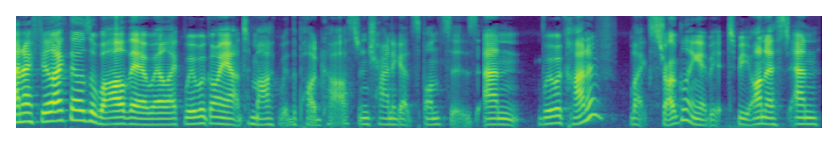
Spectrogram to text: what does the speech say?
And I feel like there was a while there where like we were going out to market with the podcast and trying to get sponsors and we were kind of like struggling a bit to be honest and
